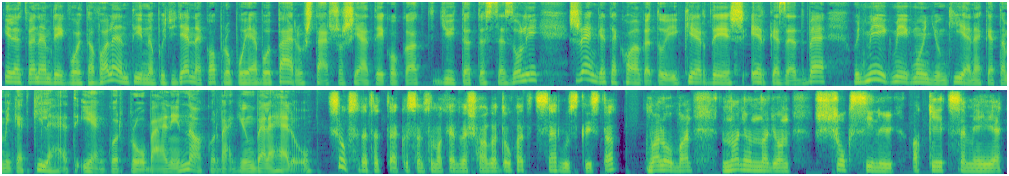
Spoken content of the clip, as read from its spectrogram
illetve nemrég volt a Valentin nap, úgyhogy ennek apropójából páros társas játékokat gyűjtött össze Zoli, és rengeteg hallgatói kérdés érkezett be, hogy még-még mondjunk ilyeneket, amiket ki lehet ilyenkor próbálni. Na, akkor vágjunk bele, hello! Sok szeretettel köszöntöm a kedves hallgatókat, Szervusz Kriszta! Valóban nagyon-nagyon sokszínű a két személyek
